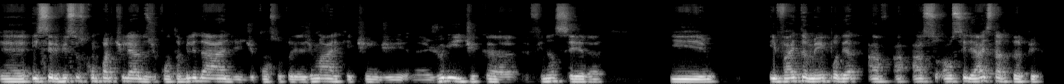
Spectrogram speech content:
é, e serviços compartilhados de contabilidade, de consultorias de marketing, de né, jurídica, financeira, e, e vai também poder a, a, auxiliar a startup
